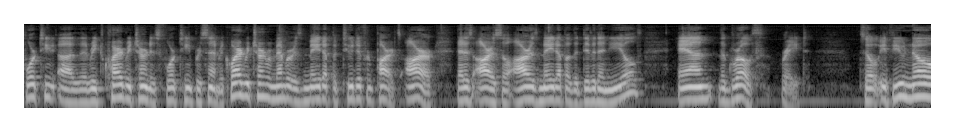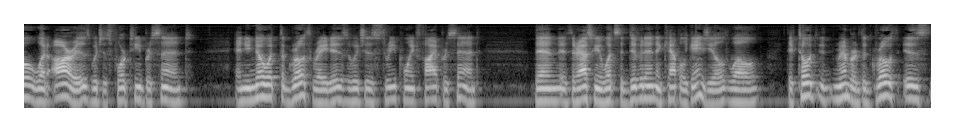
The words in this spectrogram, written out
14 uh, the required return is 14% required return remember is made up of two different parts r that is r so r is made up of the dividend yield and the growth rate. So if you know what R is, which is 14%, and you know what the growth rate is, which is 3.5%, then if they're asking you what's the dividend and capital gains yield, well, they've told remember, the growth is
